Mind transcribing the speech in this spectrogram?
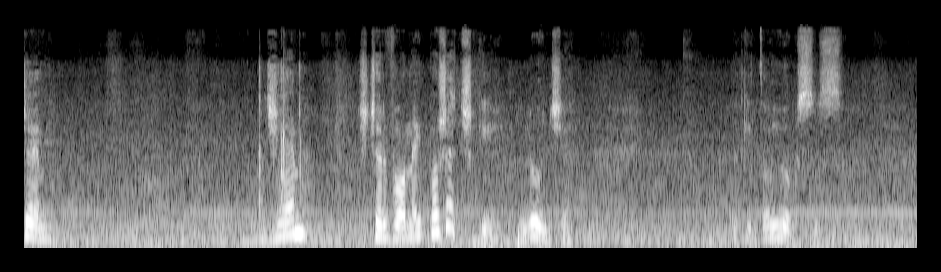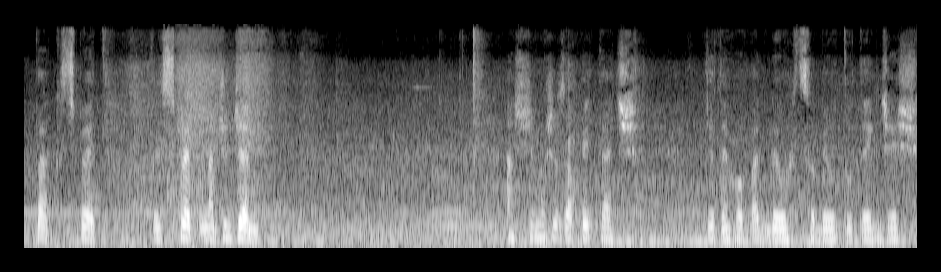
Dżem. Dżem z czerwonej porzeczki. Ludzie. Jaki to luksus. Tak, spread. To jest spread, to znaczy dżem. Aż się muszę zapytać, gdzie ten chłopak był, co był tutaj gdzieś.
